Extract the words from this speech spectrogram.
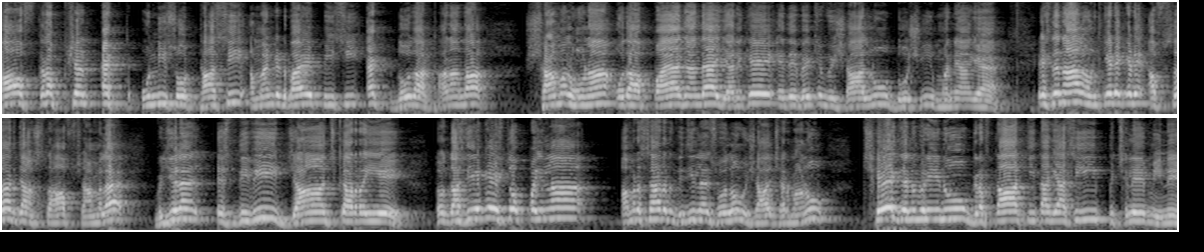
of corruption act 1988 amended by PC act 2018 ਦਾ ਸ਼ਾਮਲ ਹੋਣਾ ਉਹਦਾ ਪਾਇਆ ਜਾਂਦਾ ਹੈ, ਯਾਨੀ ਕਿ ਇਹਦੇ ਵਿੱਚ ਵਿਸ਼ਾਲ ਨੂੰ ਦੋਸ਼ੀ ਮੰਨਿਆ ਗਿਆ ਹੈ। ਇਸ ਦੇ ਨਾਲ ਹੁਣ ਕਿਹੜੇ ਕਿਹੜੇ ਅਫਸਰ ਜਾਂ ਸਟਾਫ ਸ਼ਾਮਲ ਹੈ, ਵਿਜੀਲੈਂਸ ਇਸ ਦੀ ਵੀ ਜਾਂਚ ਕਰ ਰਹੀ ਹੈ ਤੁਹਾਨੂੰ ਦੱਸ ਦਈਏ ਕਿ ਇਸ ਤੋਂ ਪਹਿਲਾਂ ਅੰਮ੍ਰਿਤਸਰ ਵਿਜੀਲੈਂਸ ਵੱਲੋਂ ਵਿਸ਼ਾਲ ਸ਼ਰਮਾ ਨੂੰ 6 ਜਨਵਰੀ ਨੂੰ ਗ੍ਰਿਫਤਾਰ ਕੀਤਾ ਗਿਆ ਸੀ ਪਿਛਲੇ ਮਹੀਨੇ।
